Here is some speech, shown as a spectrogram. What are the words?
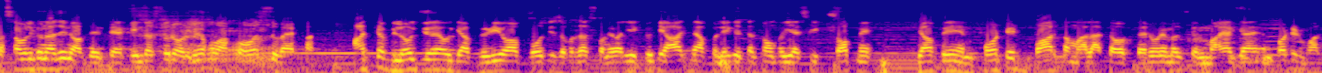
असलम आप देखते हैं और मैं हूँ आपको सुबैर खान आज का ब्लॉग जो है या वीडियो आप बहुत ही ज़बरदस्त होने वाली है, क्योंकि आज मैं आपको लेके चलता हूँ भाई ऐसी शॉप में, जहाँ पे इम्पोर्टेड बार का माल आता है और बैरून मुल्क से माया गया है इम्पोर्टेड माल,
